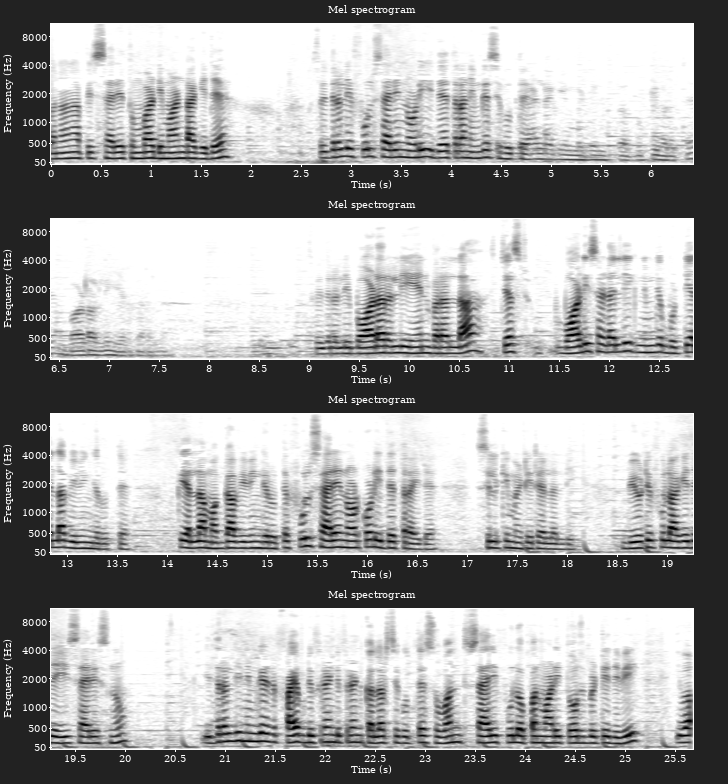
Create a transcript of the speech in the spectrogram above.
ಬನಾನಾ ಪಿಚ್ ಸ್ಯಾರಿ ತುಂಬ ಡಿಮಾಂಡ್ ಆಗಿದೆ. ಸೊ ಇದರಲ್ಲಿ ಫುಲ್ ಸ್ಯಾರಿ ನೋಡಿ ಇದೇ ಥರ ನಿಮಗೆ ಸಿಗುತ್ತೆ. ಬುಟ್ಟಿ ಬರುತ್ತೆ ಬರಲ್ಲ ಸೊ ಇದರಲ್ಲಿ ಬಾರ್ಡರಲ್ಲಿ ಏನು ಬರಲ್ಲ ಜಸ್ಟ್ ಬಾಡಿ ಸೈಡಲ್ಲಿ ನಿಮಗೆ ಬುಟ್ಟಿ ಎಲ್ಲ ವಿವಿಂಗ್ ಇರುತ್ತೆ. ಓಕೆ ಎಲ್ಲ ಮಗ್ಗ ವಿವಿಂಗ್ ಇರುತ್ತೆ. ಫುಲ್ ಸ್ಯಾರಿ ನೋಡ್ಕೊಂಡು ಇದೇ ಥರ ಇದೆ ಸಿಲ್ಕಿ ಮೆಟೀರಿಯಲಲ್ಲಿ ಬ್ಯೂಟಿಫುಲ್ ಆಗಿದೆ ಈ ಸ್ಯಾರೀಸ್ನು ಇದರಲ್ಲಿ ನಿಮಗೆ ಫೈವ್ ಡಿಫ್ರೆಂಟ್ ಡಿಫ್ರೆಂಟ್ ಕಲರ್ ಸಿಗುತ್ತೆ. ಸೊ ಒಂದು ಸ್ಯಾರಿ ಫುಲ್ ಓಪನ್ ಮಾಡಿ ತೋರಿಸ್ಬಿಟ್ಟಿದ್ದೀವಿ ಇವಾಗ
